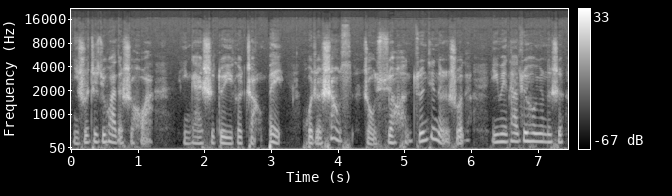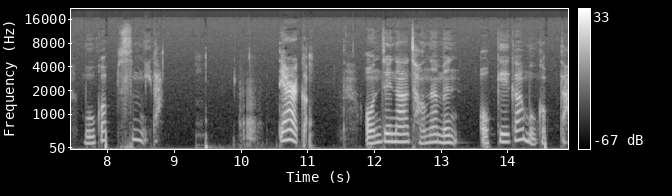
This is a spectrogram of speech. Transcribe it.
你说这句话的时候啊，应该是对一个长辈或者上司这种需要很尊敬的人说的，因为他最后用的是무겁습니다第二个，언제나장남은어깨가무겁 다。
